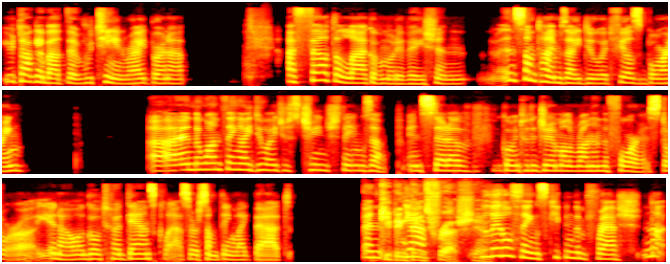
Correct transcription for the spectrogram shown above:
You're talking about the routine, right? Burnout. I felt a lack of motivation, and sometimes I do. It feels boring. Uh, and the one thing I do, I just change things up. Instead of going to the gym, I'll run in the forest, or uh, you know, I'll go to a dance class or something like that. And keeping yeah, things fresh, yeah. little things, keeping them fresh. Not,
